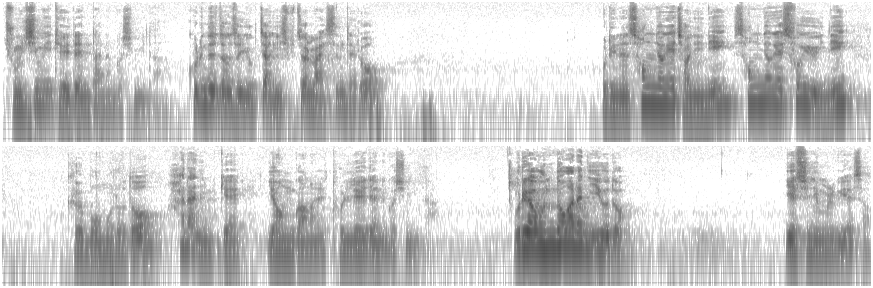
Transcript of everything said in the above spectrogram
중심이 되어야 된다는 것입니다. 고린도전서 6장 20절 말씀대로 우리는 성령의 전이니 성령의 소유이니 그 몸으로도 하나님께 영광을 돌려야 되는 것입니다. 우리가 운동하는 이유도 예수님을 위해서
